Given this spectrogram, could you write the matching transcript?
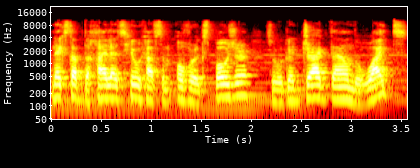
Next up the highlights, here we have some overexposure, so we're going to drag down the whites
